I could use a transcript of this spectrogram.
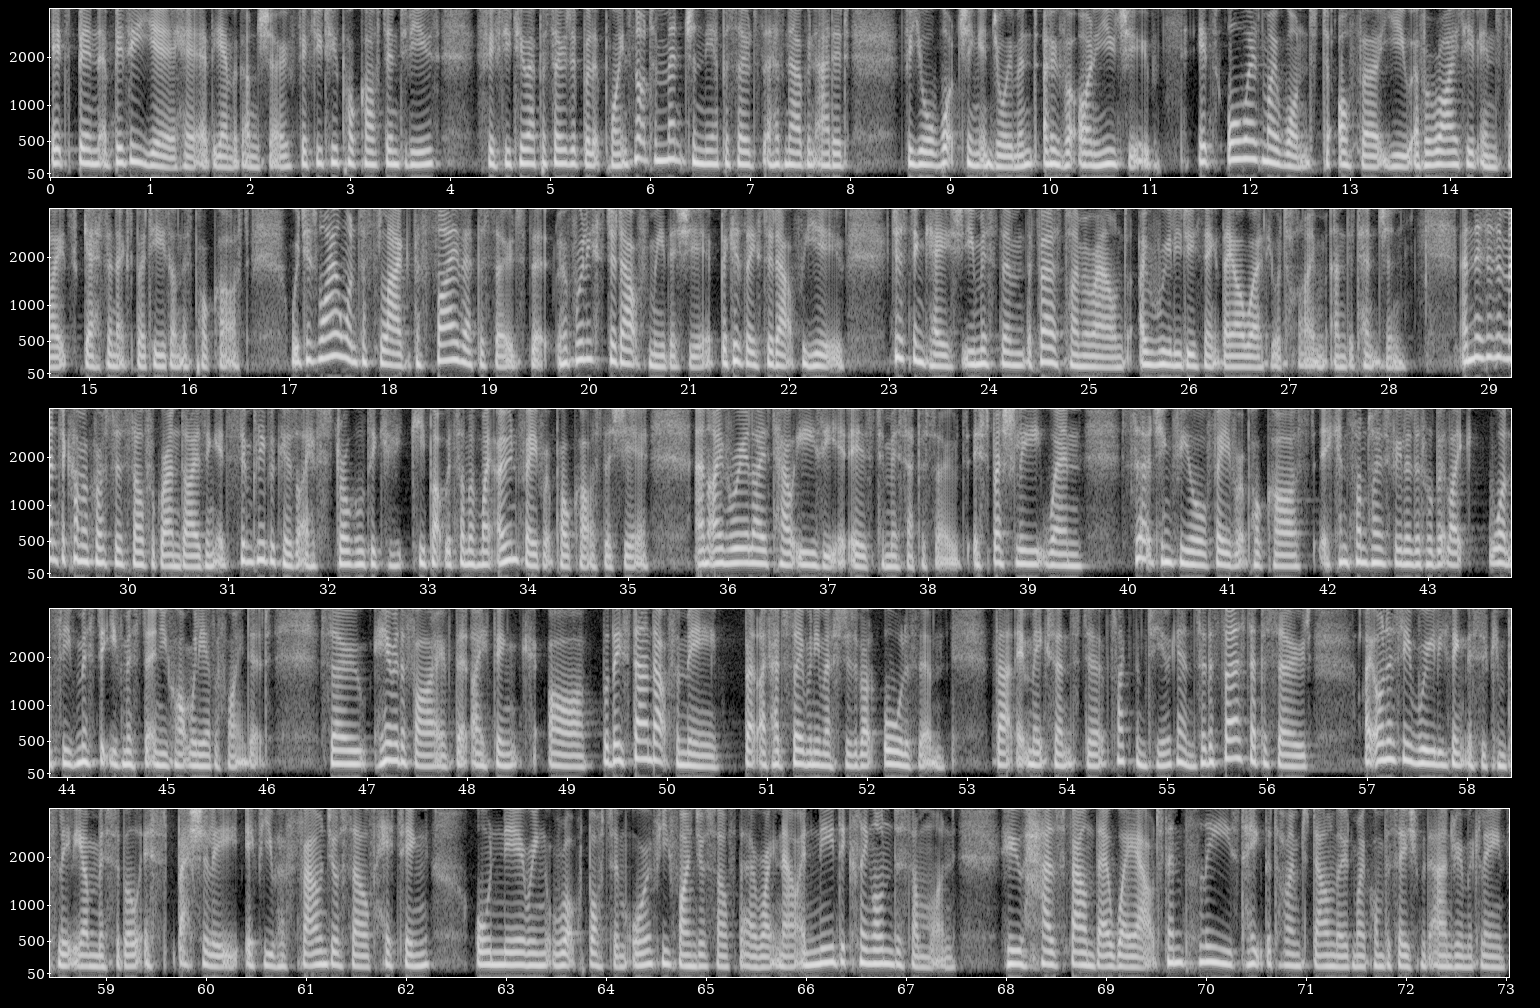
It's been a busy year here at the Emma Guns Show. 52 podcast interviews, 52 episodes of Bullet Points, not to mention the episodes that have now been added for your watching enjoyment over on YouTube. It's always my want to offer you a variety of insights, guests, and expertise on this podcast, which is why I want to flag the five episodes that have really stood out for me this year because they stood out for you. Just in case you missed them the first time around, I really do think they are worth your time and attention. And this isn't meant to come across as self aggrandizing, it's simply because I have struggled to keep up with some of my own favorite podcasts this year, and I've realized how easy it is to miss episodes especially when searching for your favorite podcast, it can sometimes feel a little bit like once you've missed it, you've missed it and you can't really ever find it. So here are the five that I think are, well, they stand out for me, but I've had so many messages about all of them that it makes sense to flag them to you again. So the first episode, I honestly really think this is completely unmissable, especially if you have found yourself hitting or nearing rock bottom, or if you find yourself there right now and need to cling on to someone who has found their way out, then please take the time to download my conversation with Andrea McLean.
